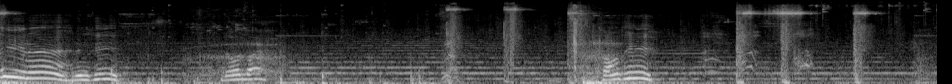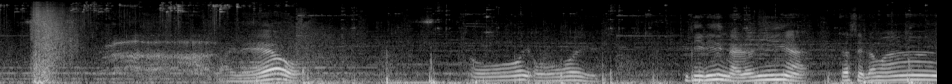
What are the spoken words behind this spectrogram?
นี่นะหนึ่งทีโดนไปสองที แล้ว โอ้ยโอ้ยพิธีนี้ถึงไหนแล้วเนี่ย จะเสร็จแล้วมั้ง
